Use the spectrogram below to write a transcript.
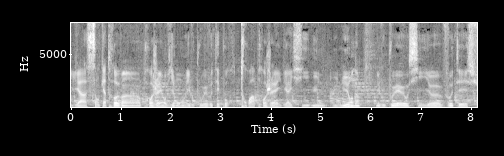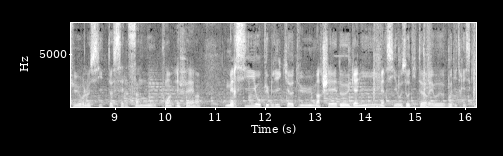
Il y a 180 projets environ et vous pouvez voter pour trois projets. Il y a ici une, urne, mais vous pouvez aussi euh, voter sur le site seine Merci au public du marché de Gagny, merci aux auditeurs et aux auditrices qui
